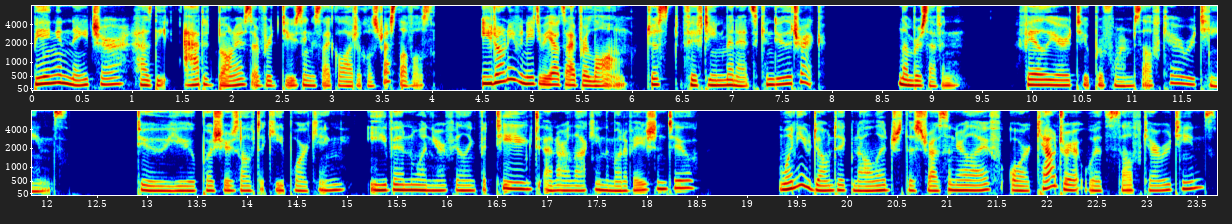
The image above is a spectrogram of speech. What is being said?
being in nature has the added bonus of reducing psychological stress levels. You don't even need to be outside for long. Just 15 minutes can do the trick. Number seven, failure to perform self-care routines. Do you push yourself to keep working even when you're feeling fatigued and are lacking the motivation to? When you don't acknowledge the stress in your life or counter it with self-care routines,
